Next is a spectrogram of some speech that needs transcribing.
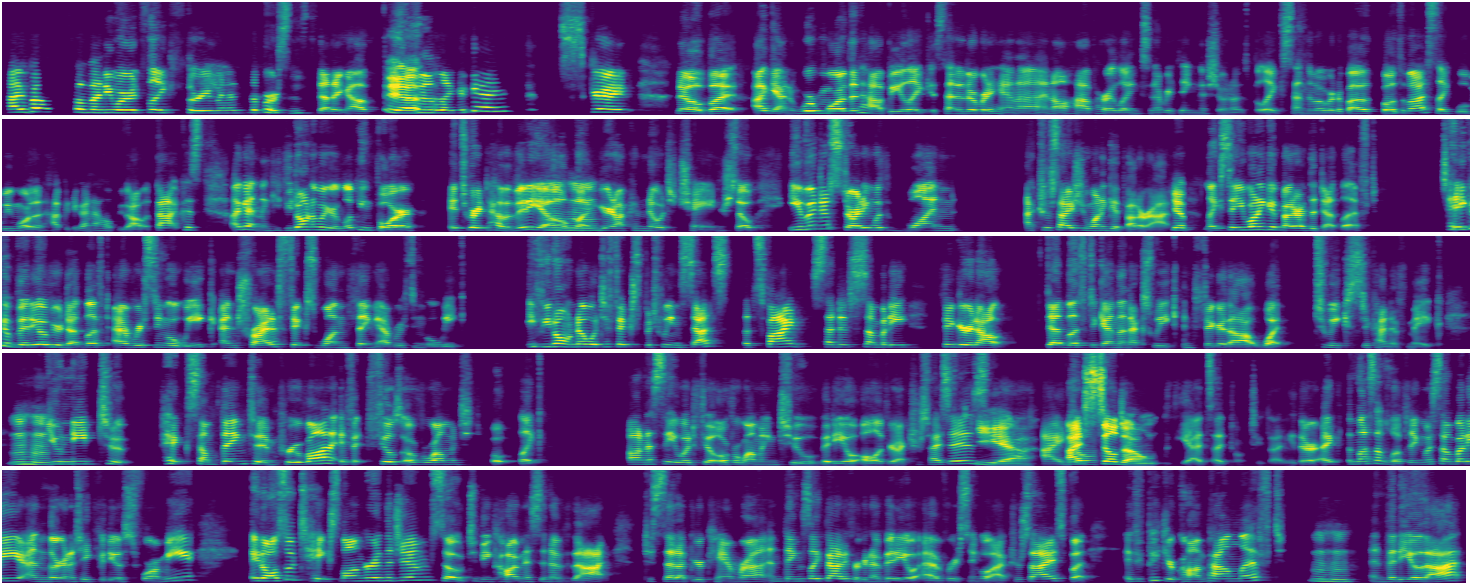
I've got so many where it's like three minutes the person's setting up. Yeah. And I'm like, okay, it's great. No, but again, we're more than happy. Like, send it over to Hannah, and I'll have her links and everything in the show notes. But like, send them over to both both of us. Like, we'll be more than happy to kind of help you out with that. Because again, like if you don't know what you're looking for, it's great to have a video, mm-hmm. but you're not going to know what to change. So even just starting with one exercise you want to get better at. Yep. Like, say you want to get better at the deadlift. Take a video of your deadlift every single week and try to fix one thing every single week. If you don't know what to fix between sets, that's fine. Send it to somebody, figure it out, deadlift again the next week and figure that out what tweaks to kind of make. Mm-hmm. You need to pick something to improve on. If it feels overwhelming to, oh, like honestly it would feel overwhelming to video all of your exercises. Yeah. I, I still don't. Yeah i don't do that either. I, unless i'm lifting with somebody and they're going to take videos for me. It also takes longer in the gym so to be cognizant of that to set up your camera and things like that if you're going to video every single exercise. But if you pick your compound lift mm-hmm. and video that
